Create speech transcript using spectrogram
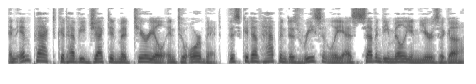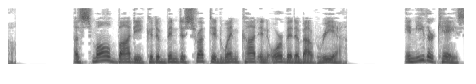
An impact could have ejected material into orbit, this could have happened as recently as 70 million years ago. A small body could have been disrupted when caught in orbit about Rhea. In either case,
